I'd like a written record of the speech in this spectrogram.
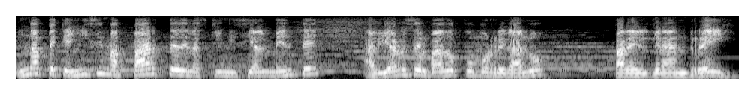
una pequeñísima parte de las que inicialmente había reservado como regalo para el gran rey.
